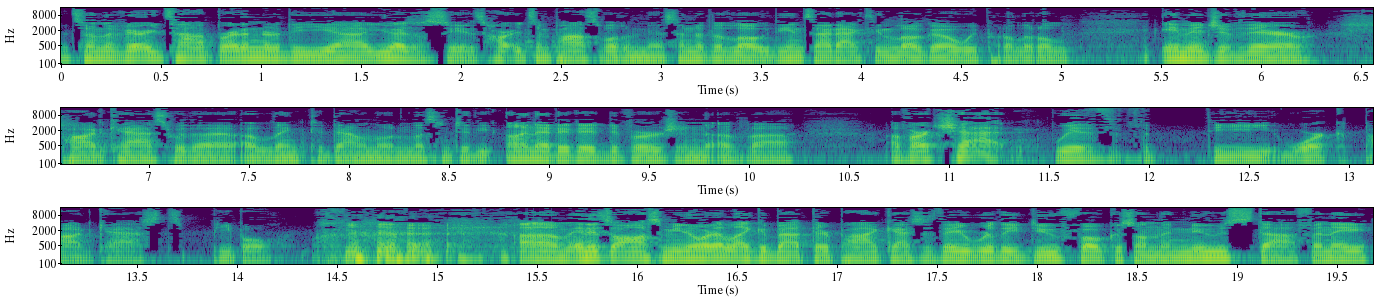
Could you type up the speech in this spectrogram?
It's on the very top, right under the. Uh, you guys will see it. It's hard. It's impossible to miss. Under the lo- the Inside Acting logo, we put a little image of their podcast with a, a link to download and listen to the unedited version of uh, of our chat with the, the work podcast people. um, and it's awesome. You know what I like about their podcast is they really do focus on the news stuff, and they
